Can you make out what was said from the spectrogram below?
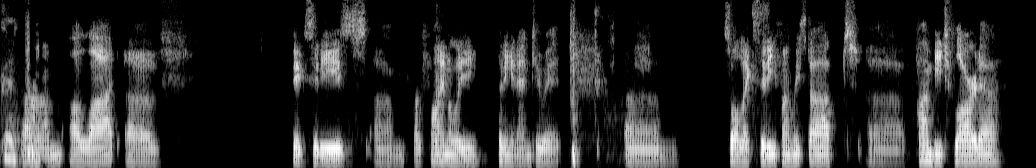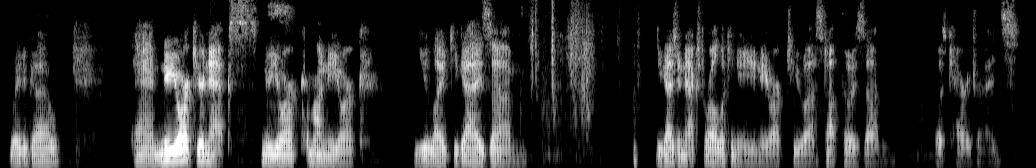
Good. Um, a lot of big cities um, are finally putting an end to it. Um, Salt Lake City finally stopped. Uh, Palm Beach, Florida, way to go. And New York, you're next. New York, come on, New York. You like you guys. Um, you guys are next. We're all looking at you, New York, to uh, stop those um, those carriage rides.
